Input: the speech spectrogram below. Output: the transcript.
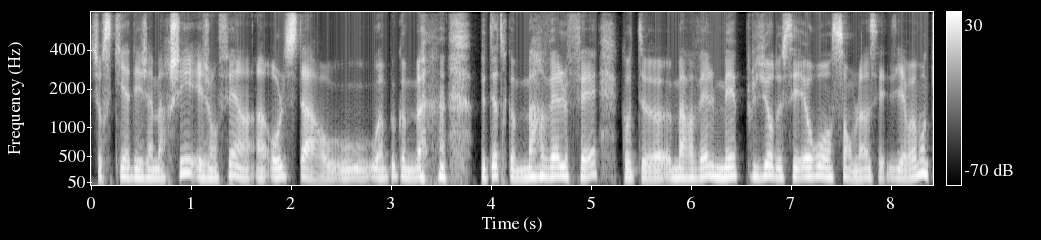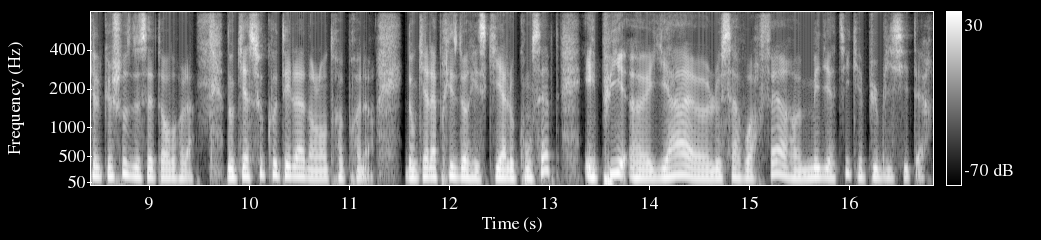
sur ce qui a déjà marché et j'en fais un, all-star ou, un peu comme peut-être comme Marvel fait quand Marvel met plusieurs de ses héros ensemble. Hein. Il y a vraiment quelque chose de cet ordre-là. Donc il y a ce côté-là dans l'entrepreneur. Donc il y a la prise de risque, il y a le concept et puis il y a le savoir-faire médiatique publicitaire,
